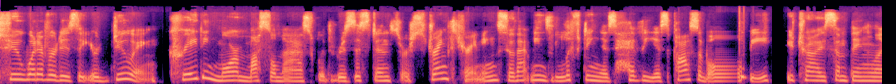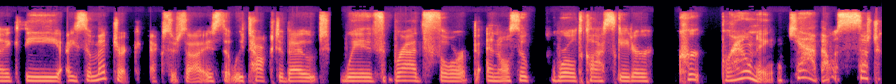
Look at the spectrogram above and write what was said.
to whatever it is that you're doing, creating more muscle mass with resistance or strength training. So, that means lifting as heavy as possible. Maybe you try something like the isometric exercise that we talked about with Brad Thorpe and also world class skater Kurt Browning. Yeah, that was such a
